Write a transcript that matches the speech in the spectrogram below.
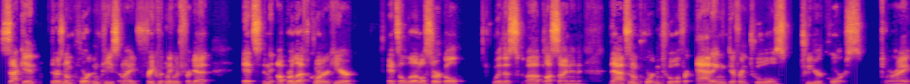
Second, there's an important piece, and I frequently would forget. It's in the upper left corner here. It's a little circle with a uh, plus sign in it. That's an important tool for adding different tools to your course. All right.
